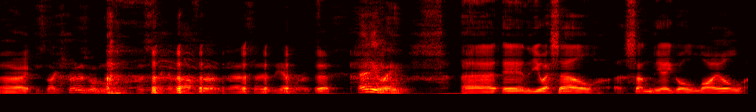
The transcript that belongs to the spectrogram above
All right. Just like Spurs won the, second half at, uh, the Emirates. Anyway, Uh, in the USL, San Diego Loyal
